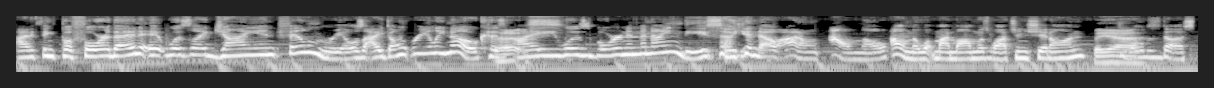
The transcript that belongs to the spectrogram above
I think before then it was like giant film reels. I don't really know because I was born in the '90s, so you know I don't I don't know I don't know what my mom was watching shit on. but yeah old as dust.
